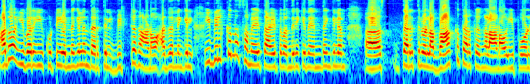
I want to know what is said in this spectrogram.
അതോ ഇവർ ഈ കുട്ടി എന്തെങ്കിലും തരത്തിൽ വിറ്റതാണോ? അതല്ലെങ്കിൽ ഈ വിൽക്കുന്ന സമയത്തായിട്ട് വന്നിരിക്കുന്ന എന്തെങ്കിലും തരത്തിലുള്ള വാക്ക് തർക്കങ്ങളാണോ ഇപ്പോൾ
